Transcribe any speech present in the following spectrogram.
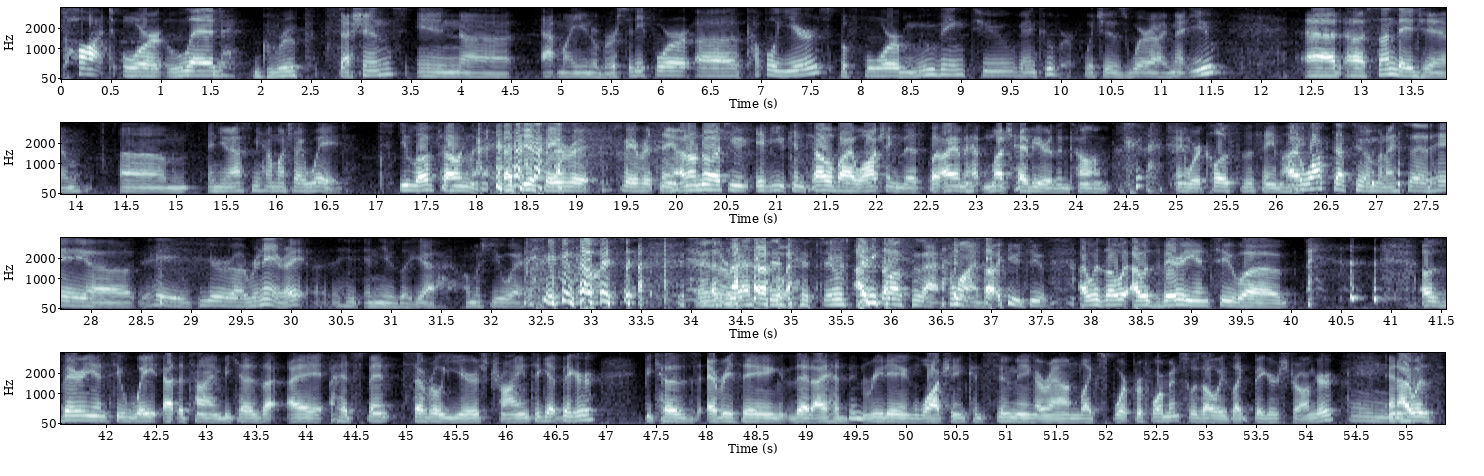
taught or led group sessions in uh, at my university for a couple years before moving to Vancouver, which is where I met you at a Sunday Jam. Um, and you asked me how much I weighed. You love telling that. That's your favorite favorite thing. I don't know if you if you can tell by watching this, but I am he- much heavier than Tom, and we're close to the same height. I walked up to him and I said, "Hey, uh, hey, you're uh, Renee, right?" He, and he was like, "Yeah." How much do you weigh? that was, and That's the rest is it- history. It was pretty saw- close to that. Come I on. saw you do. I was always, I was very into uh, I was very into weight at the time because I, I, had spent several years trying to get bigger because everything that I had been reading, watching, consuming around like sport performance was always like bigger, stronger, and I was.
